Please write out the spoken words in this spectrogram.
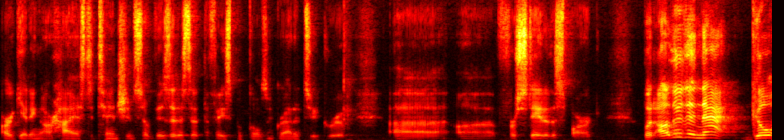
are getting our highest attention. So visit us at the Facebook goals and gratitude group uh, uh, for State of the Spark. But other than that, go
